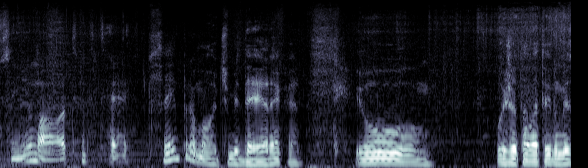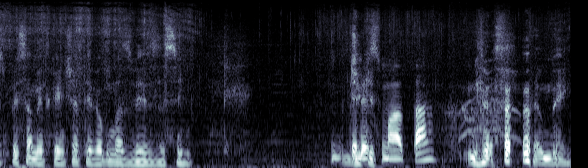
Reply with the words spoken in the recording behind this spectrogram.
Sim, uma ótima ideia. Sempre é uma ótima ideia, né, cara? Eu. Hoje eu tava tendo o mesmo pensamento que a gente já teve algumas vezes, assim. Querer que- se matar? Também.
